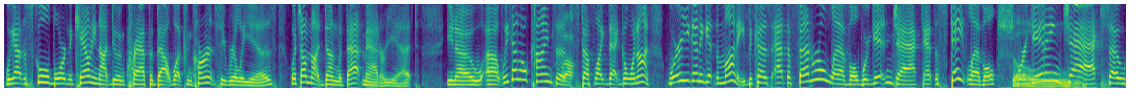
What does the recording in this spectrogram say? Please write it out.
We got the school board and the county not doing crap about what concurrency really is, which I'm not done with that matter yet. You know, uh, we got all kinds of Well- stuff like that going on. Where are you going to get the money? Because at the federal level, we're getting jacked. At the state level, we're getting jacked. So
